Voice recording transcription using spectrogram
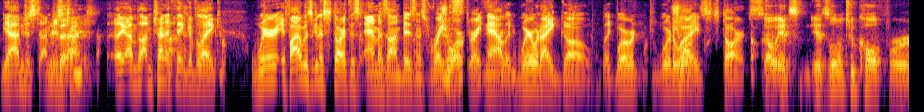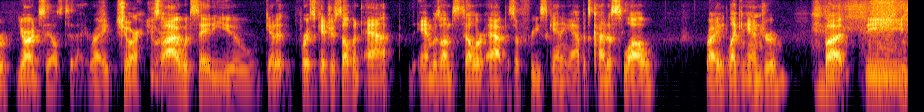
Yeah, I'm just, I'm just that- trying to, like, I'm, I'm trying to think of like where if I was going to start this Amazon business right, Sure. right now, like where would I go? Like where would, where do Sure. I start? So it's it's a little too cold for yard sales today, right? Sure. So I would say to you, get it first. Get yourself an app. The Amazon Seller app is a free scanning app. It's kind of slow, right? Like mm-hmm. Andrew, but the.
